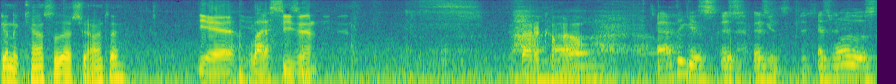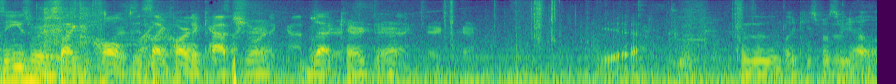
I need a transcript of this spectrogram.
gonna cancel that shit, aren't they? yeah, last season. Better come out. Uh, I think it's, it's it's it's one of those things where it's like Hulk. It's like hard to capture that character Yeah. Because like he's supposed to be hella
